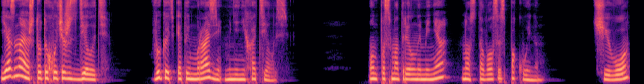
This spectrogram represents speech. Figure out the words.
«Я знаю, что ты хочешь сделать». Выкать этой мрази мне не хотелось. Он посмотрел на меня, но оставался спокойным. «Чего?»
